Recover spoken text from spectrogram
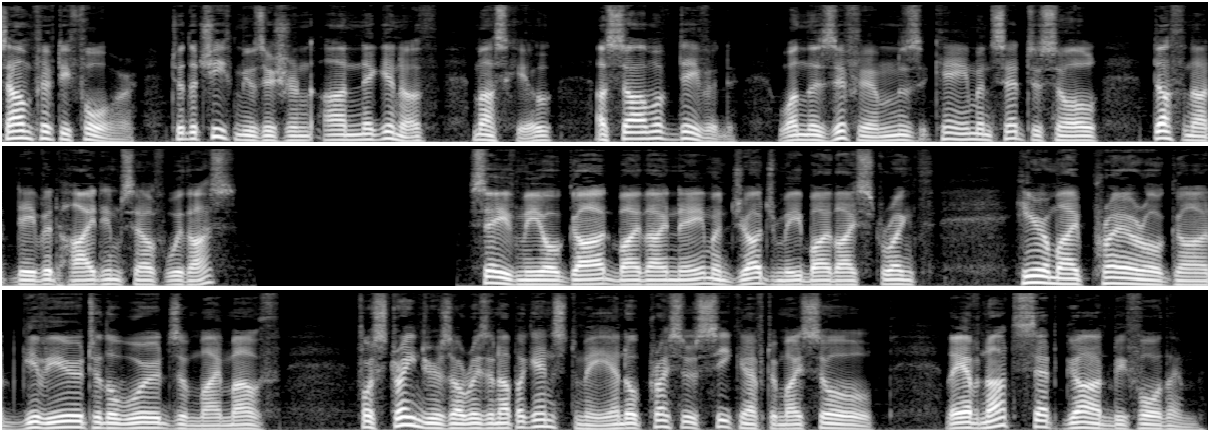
Psalm 54, to the chief musician on Neginoth, Maschil, a psalm of David, when the Ziphims came and said to Saul, Doth not David hide himself with us? Save me, O God, by thy name, and judge me by thy strength. Hear my prayer, O God, give ear to the words of my mouth. For strangers are risen up against me, and oppressors seek after my soul. They have not set God before them.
